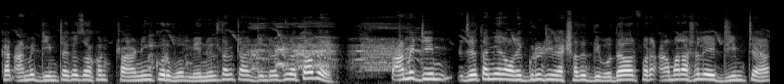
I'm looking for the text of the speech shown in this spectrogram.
কারণ আমি ডিমটাকে যখন টার্নিং করব ম্যানুয়াল তো আমি টার্ন ডিমটা ঘুরাতে হবে। আমি ডিম, যেহেতু আমি অনেকগুলো ডিম একসাথে দিব, দেওয়ার পরে আমার আসলে এই ডিমটা,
